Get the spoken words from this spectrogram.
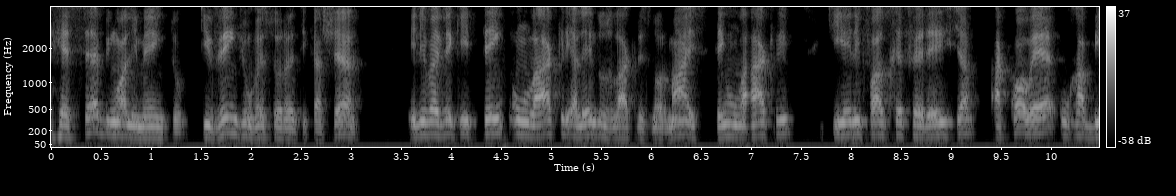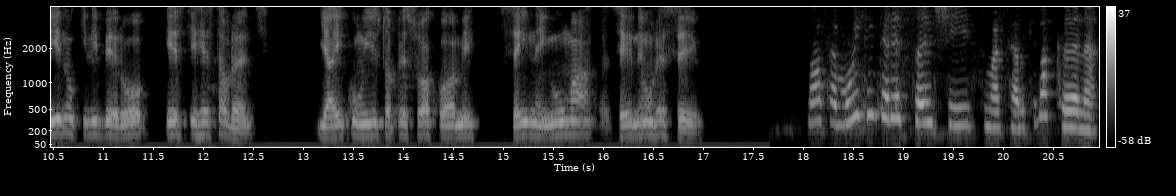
recebe um alimento que vem de um restaurante kasher, ele vai ver que tem um lacre, além dos lacres normais, tem um lacre que ele faz referência a qual é o rabino que liberou este restaurante. E aí com isso a pessoa come sem nenhuma, sem nenhum receio. Nossa, é muito interessante isso, Marcelo, que bacana.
